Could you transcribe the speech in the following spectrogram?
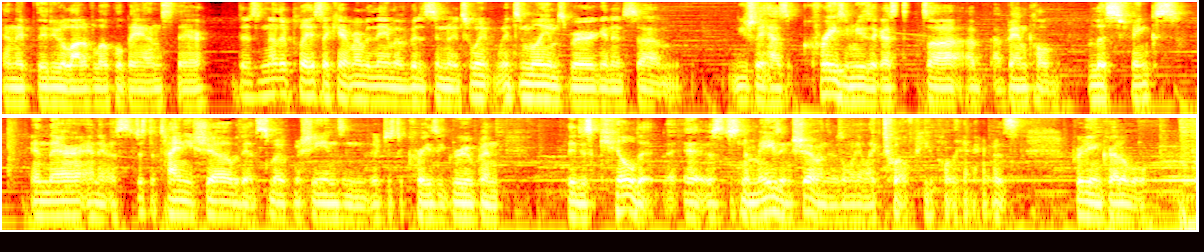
and they they do a lot of local bands there. There's another place I can't remember the name of, but it's in it's it's in Williamsburg, and it's um, usually has crazy music. I saw a, a band called Le Sphinxx in there, and it was just a tiny show, but they had smoke machines, and they're just a crazy group, and they just killed it. It was just an amazing show, and there was only like 12 people there. It was pretty incredible.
